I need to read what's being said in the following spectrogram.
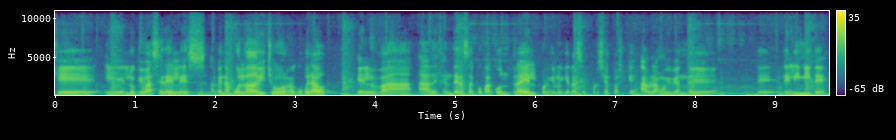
que eh, lo que va a hacer él es, apenas vuelva Davicho recuperado, él va a defender esa copa contra él porque lo quiere al 100%, así que habla muy bien de límite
